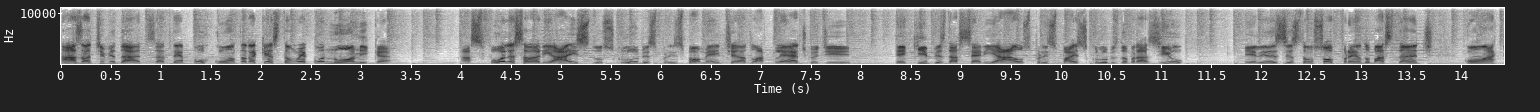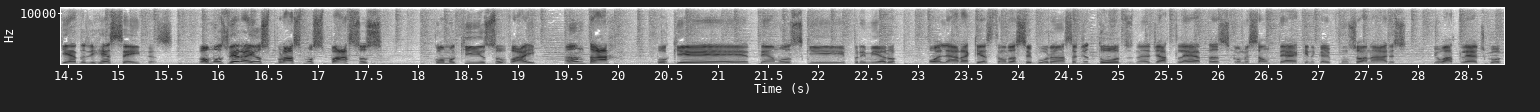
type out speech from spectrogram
as atividades, até por conta da questão econômica as folhas salariais dos clubes, principalmente a do Atlético de equipes da Série A, os principais clubes do Brasil, eles estão sofrendo bastante com a queda de receitas. Vamos ver aí os próximos passos, como que isso vai andar, porque temos que primeiro olhar a questão da segurança de todos, né, de atletas, comissão técnica e funcionários, e o Atlético,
